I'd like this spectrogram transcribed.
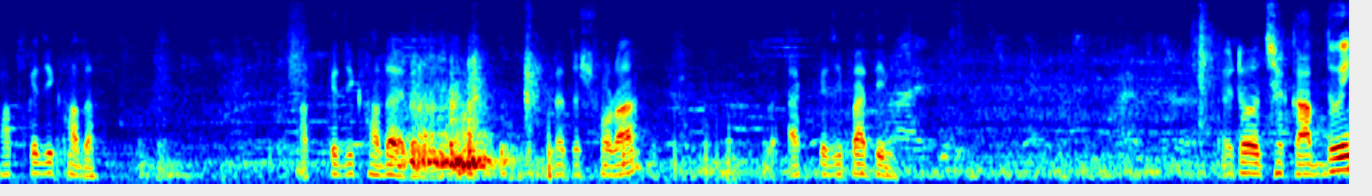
হাফ কেজি খাদা। হাফ কেজি খাদা এটা। এটা হচ্ছে সরা, এক কেজি পাতিল এটা হচ্ছে কাপ দই।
